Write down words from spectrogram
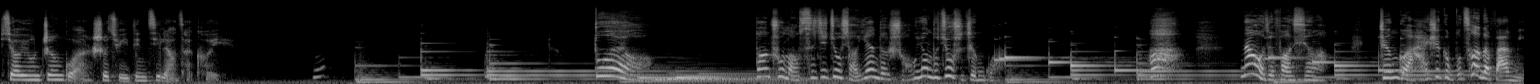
需要用针管摄取一定剂量才可以。当初老司机救小燕的时候用的就是针管啊，那我就放心了。针管还是个不错的发明。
